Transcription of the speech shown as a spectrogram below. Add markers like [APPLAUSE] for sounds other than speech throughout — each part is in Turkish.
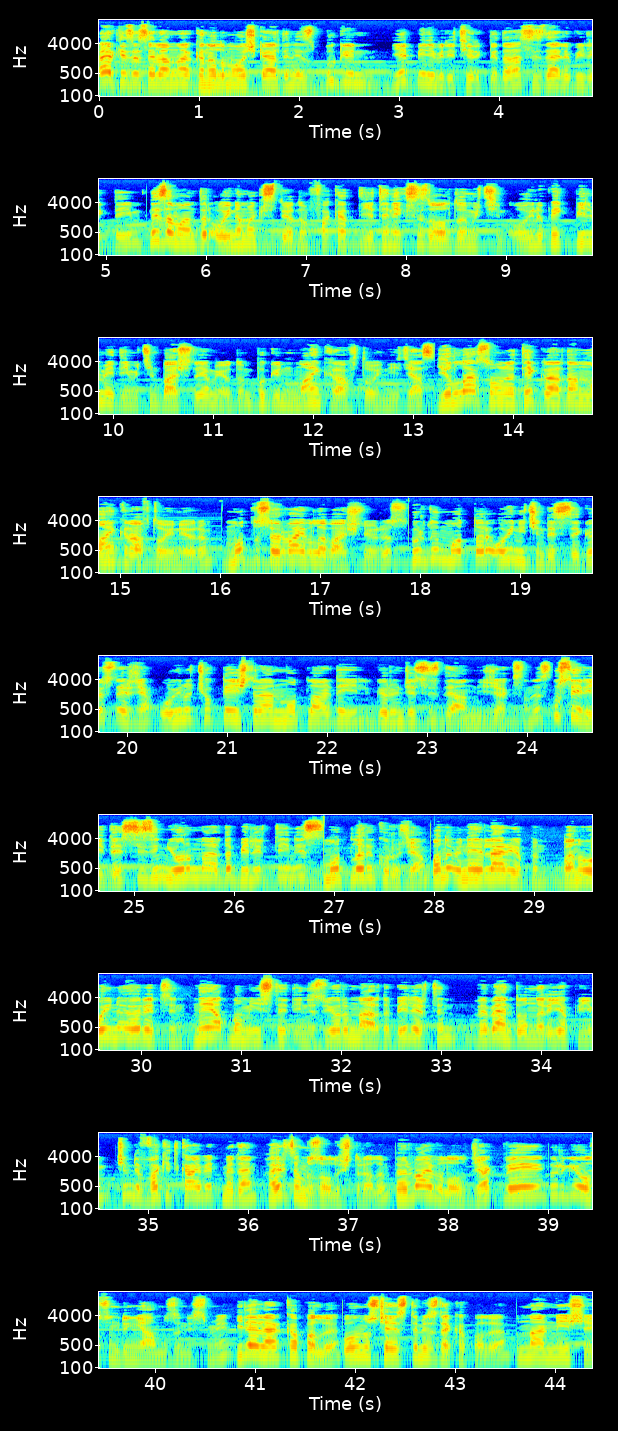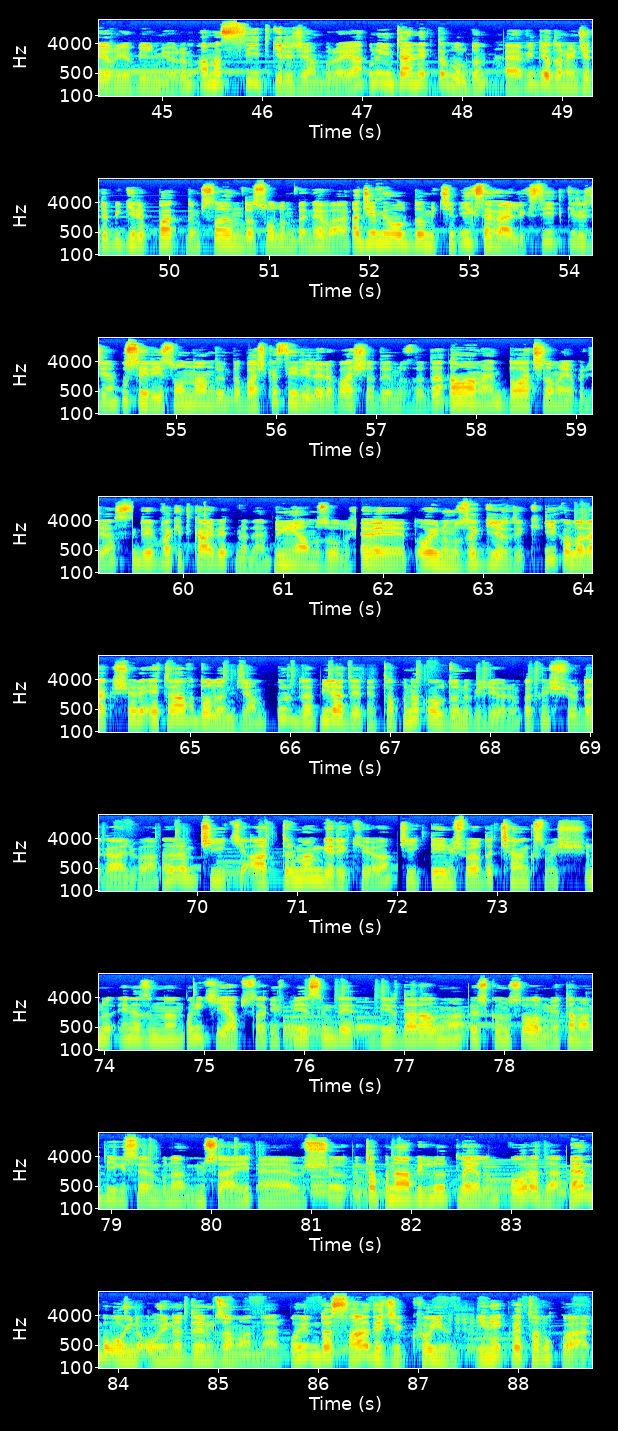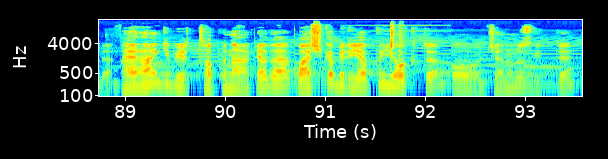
Herkese selamlar kanalıma hoş geldiniz. Bugün yepyeni bir içerikle daha sizlerle birlikteyim. Ne zamandır oynamak istiyordum fakat yeteneksiz olduğum için, oyunu pek bilmediğim için başlayamıyordum. Bugün Minecraft oynayacağız. Yıllar sonra tekrardan Minecraft oynuyorum. Modlu Survival'a başlıyoruz. Kurduğum modları oyun içinde size göstereceğim. Oyunu çok değiştiren modlar değil. Görünce siz de anlayacaksınız. Bu seride sizin yorumlarda belirttiğiniz modları kuracağım. Bana öneriler yapın. Bana oyunu öğretin. Ne yapmamı istediğiniz yorumlarda belirtin ve ben de onları yapayım. Şimdi vakit kaybetmeden haritamızı oluşturalım. Survival olacak ve bölge olsun dünyamızın ismi. Hileler kapalı. Bonus chest'imiz de kapalı. Bunlar ne işe yarıyor bilmiyorum ama seed gireceğim buraya. Bunu internette buldum. Ee, videodan önce de bir girip baktım. Sağımda solumda ne var? Acemi olduğum için ilk seferlik seed gireceğim. Bu seri sonlandığında başka serilere başladığımızda da tamamen doğaçlama yapacağız. Şimdi vakit kaybetmeden dünyamızı oluş. Evet oyunumuza girdik. İlk olarak şöyle etrafı dolanacağım. Burada bir adet e, tapınak olduğunu biliyorum. Bakın şurada galiba. Sanırım cheek'i arttırmam gerekiyor. Cheek değilmiş bu arada chunks'mış. Şunu en azından 12 yapsak FPS'imde bir daralma söz konusu olmuyor. Tamam bilgisayarım buna müsait. Ee, şu, tapınağı bir lootlayalım. Bu arada ben bu oyunu oynadığım zamanlar oyunda sadece koyun, inek ve tavuk vardı. Herhangi bir tapınak ya da başka bir yapı yoktu. Oo canımız gitti.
